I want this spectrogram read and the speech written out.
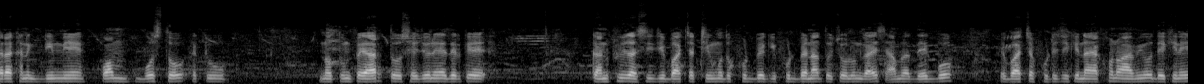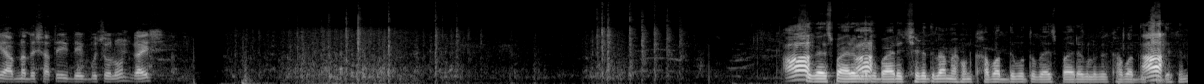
এরা খানিক ডিম নিয়ে কম বসতো একটু নতুন পেয়ার তো সেই জন্য এদেরকে কনফিউজ আছি যে বাচ্চা ঠিক মতো ফুটবে কি ফুটবে না। তো চলুন গাইস আমরা দেখব এই বাচ্চা ফুটেছে কি না এখনও আমিও দেখি নেই আপনাদের সাথেই দেখব। চলুন গাইস তো গ্যাস পায়রাগুলোকে বাইরে ছেড়ে দিলাম এখন খাবার দেবো। তো গ্যাস পায়রাগুলোকে খাবার দিচ্ছি দেখেন।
